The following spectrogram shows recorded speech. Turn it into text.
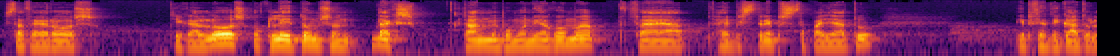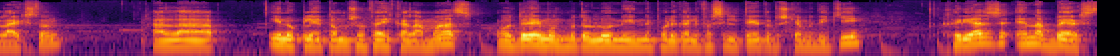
σταθερός και καλός. Ο Clay Thompson, εντάξει, κάνουμε υπομονή ακόμα, θα, θα επιστρέψει στα παλιά του, επιθετικά τουλάχιστον. Αλλά είναι ο Clay Thompson, θα έχει καλά μάτς. Ο Draymond με τον Looney είναι πολύ καλή facilitator και αμυντική. Χρειάζεται ένα burst.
